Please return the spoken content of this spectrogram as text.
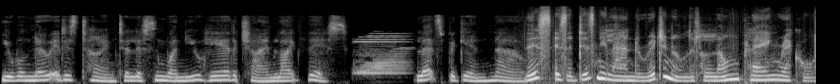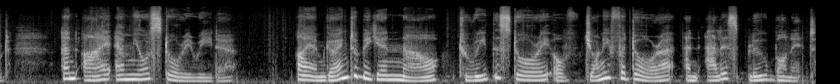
You will know it is time to listen when you hear the chime like this. Let's begin now. This is a Disneyland original little long playing record, and I am your story reader. I am going to begin now to read the story of Johnny Fedora and Alice Blue Bonnet.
